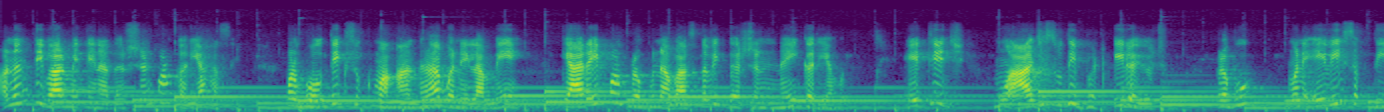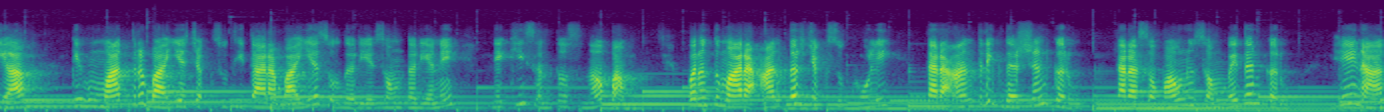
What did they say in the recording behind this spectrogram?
અનંતિવાર મેં તેના દર્શન પણ કર્યા હશે. પણ ભૌતિક સુખમાં આંધળા બનેલા મેં ક્યારેય પણ પ્રભુના વાસ્તવિક દર્શન નહીં કર્યા હોય. એથી જ હું આજ સુધી ભટકી રહ્યો છું. પ્રભુ, મને એવી શક્તિ આપ કે હું માત્ર બાહ્ય ચક્ષુથી તારા બાહ્ય સૌંદર્ય, સૌંદર્યને દેખી સંતોષ ન પામું. પરંતુ મારા આંતરચક્ષુ ખોલી, તારા આંતરિક દર્શન કરું, તારા સ્વભાવનું સંવેદન કરું. હે નાથ,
